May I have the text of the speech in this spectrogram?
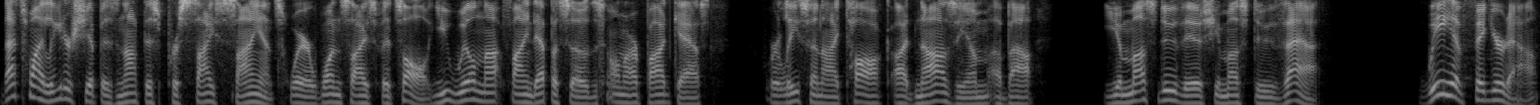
That's why leadership is not this precise science where one size fits all. You will not find episodes on our podcast where Lisa and I talk ad nauseum about you must do this, you must do that. We have figured out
